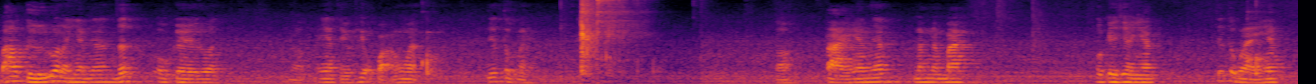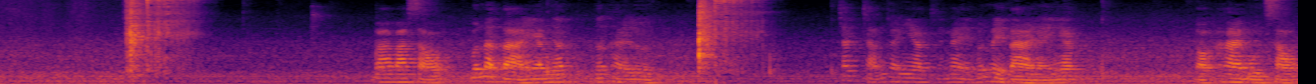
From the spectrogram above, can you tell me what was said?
Bao tứ luôn anh em nhé rất ok luôn. Đó, anh em thấy hiệu quả không ạ? Tiếp tục này. Đó tài anh em nhé 553 ok chưa anh em? Tiếp tục này anh em. 336 vẫn là tài anh em nhé rất hay luôn chắc chắn cho anh em cái này, vẫn về tài này anh em. Đó 246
